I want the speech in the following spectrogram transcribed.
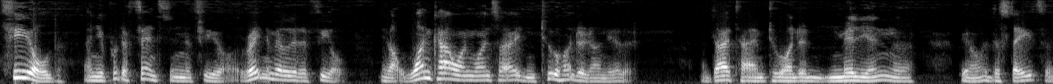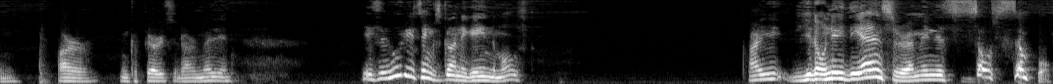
field and you put a fence in the field, right in the middle of the field, you got one cow on one side and 200 on the other. At that time, 200 million, uh, you know, the states and our, in comparison, our million. He said, who do you think is going to gain the most? Are you, you don't need the answer. I mean, it's so simple.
